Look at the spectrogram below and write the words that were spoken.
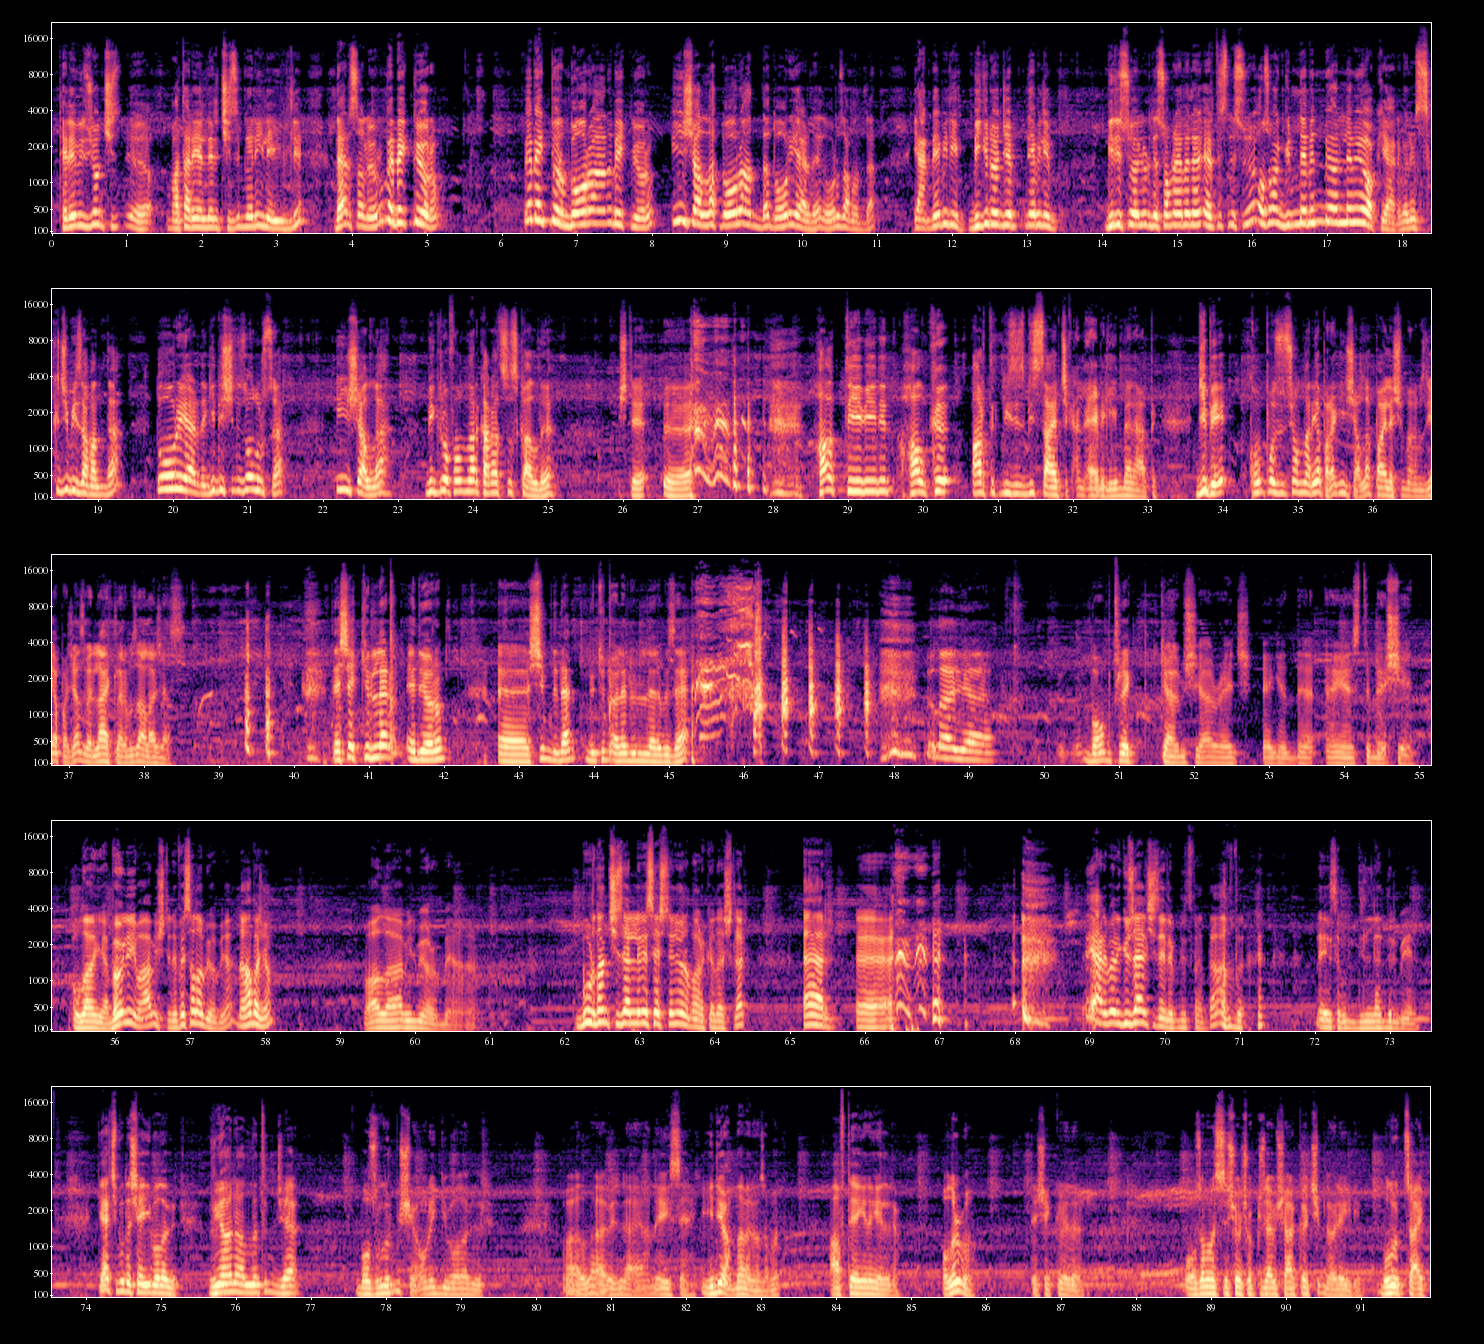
televizyon çiz, e, materyalleri, çizimleriyle ilgili ders alıyorum ve bekliyorum. Ve bekliyorum. Doğru anı bekliyorum. İnşallah doğru anda, doğru yerde, doğru zamanda. Yani ne bileyim bir gün önce ne bileyim birisi ölür de sonra hemen ertesini sürüyor. O zaman gündemin bir önlemi yok yani. Böyle sıkıcı bir zamanda doğru yerde gidişiniz olursa inşallah mikrofonlar kanatsız kaldı. İşte e, Halk TV'nin halkı artık biziz biz sahip çıkan ne bileyim ben artık gibi kompozisyonlar yaparak inşallah paylaşımlarımızı yapacağız ve like'larımızı alacağız. Teşekkürler ediyorum. Ee, şimdiden bütün ölen ünlülerimize. Ulan ya. Bomb track gelmiş ya Rage Against Against the Machine. Ulan ya böyleyim abi işte nefes alamıyorum ya. Ne yapacağım? Vallahi bilmiyorum ya. Buradan çizerlere sesleniyorum arkadaşlar. Eğer eee, yani böyle güzel çizelim lütfen tamam mı? Neyse bunu dillendirmeyelim. Gerçi bu da şey gibi olabilir. Rüyanı anlatınca bozulurmuş ya onun gibi olabilir. Vallahi billahi ya neyse. Gidiyorum la ben o zaman. Haftaya yine gelirim. Olur mu? Teşekkür ederim. O zaman size şöyle çok güzel bir şarkı açayım da öyle gideyim. Bulut Type.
